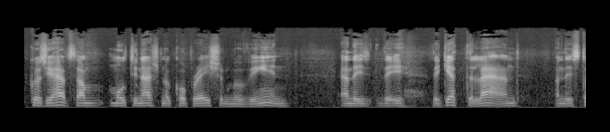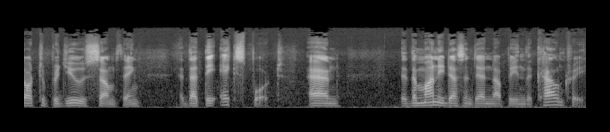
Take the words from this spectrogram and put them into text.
because you have some multinational corporation moving in, and they they they get the land and they start to produce something that they export, and the money doesn't end up in the country.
